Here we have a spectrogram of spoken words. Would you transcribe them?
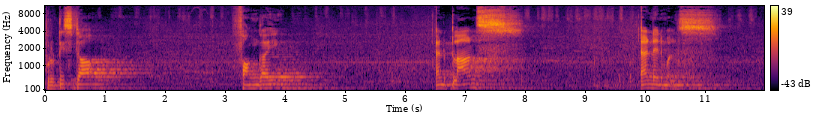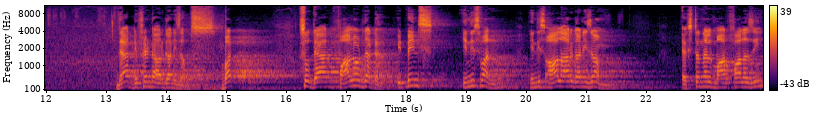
protista fungi and plants and animals. They are different organisms but so they are followed that it means in this one in this all organism external morphology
